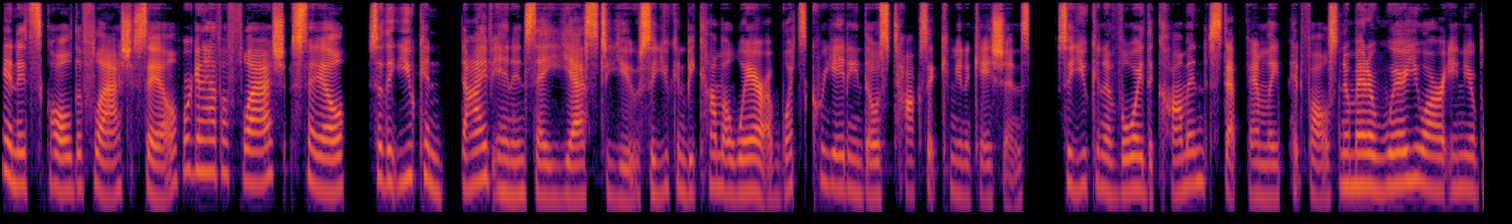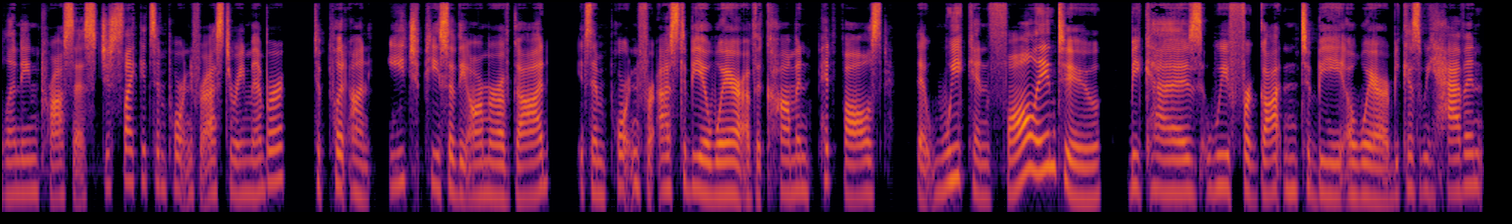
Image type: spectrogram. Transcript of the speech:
and it's called a flash sale. We're going to have a flash sale so that you can dive in and say yes to you, so you can become aware of what's creating those toxic communications, so you can avoid the common step family pitfalls no matter where you are in your blending process. Just like it's important for us to remember to put on each piece of the armor of God, it's important for us to be aware of the common pitfalls that we can fall into because we've forgotten to be aware, because we haven't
